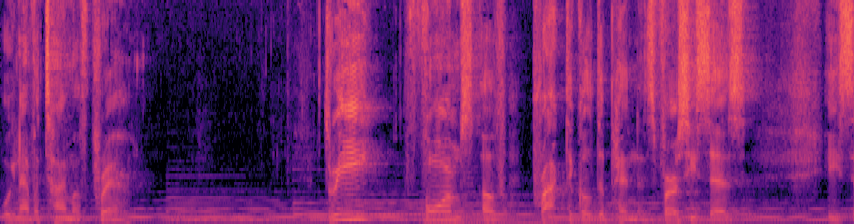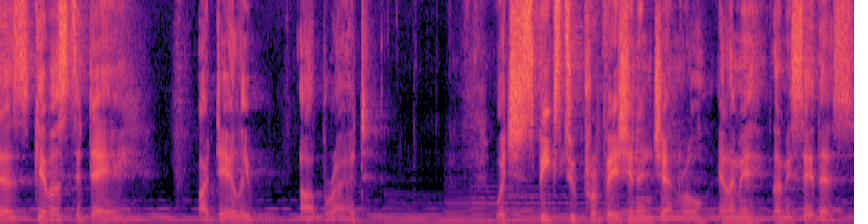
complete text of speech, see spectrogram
we're gonna have a time of prayer. Three forms of practical dependence. First, he says, he says, give us today our daily uh, bread, which speaks to provision in general. And let me let me say this:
